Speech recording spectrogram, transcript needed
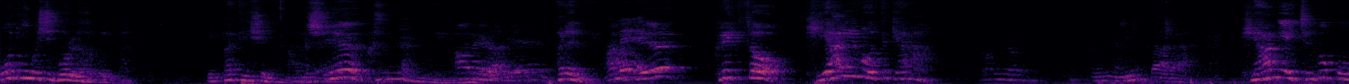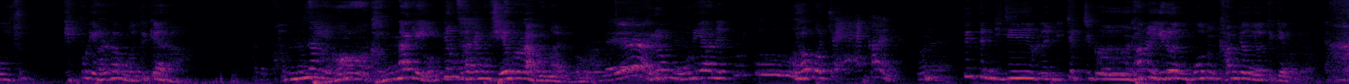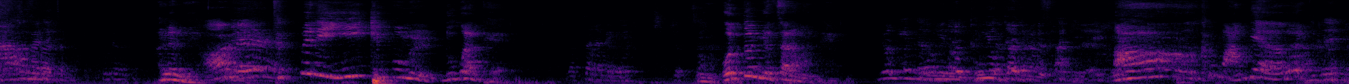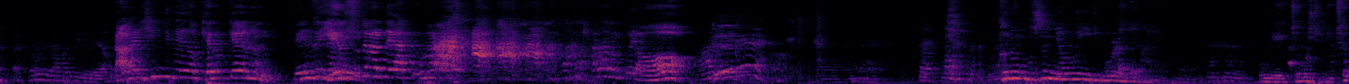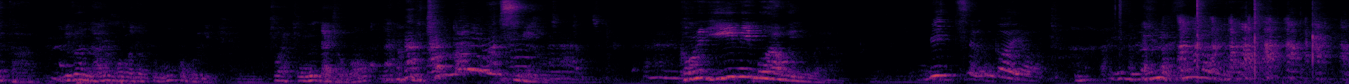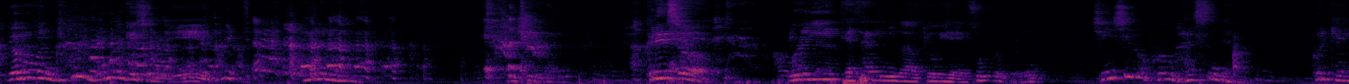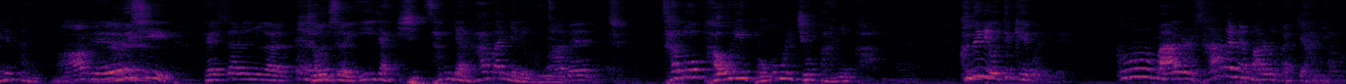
모든 것이 뭐를 하고 있냐? 임파테이션. 예. 흐른다는 거예요. 아멘. 할렐루야. 아멘. 그래서 기왕이면 어떻게 하나? 성령. 봐라. 기왕에 즐겁고 우수, 기쁘게 하려면 어떻게 하나? 아주 겁나게. 어, 겁나게 인정사정없이 해보라고 말이요. 네. 그럼 우리 안에 꿀꿀하고 쬐깐 응? 네. 뜨뜻 미지근한 미적지근하는 이런 모든 감정이 어떻게 해버려? 다 맞아. 할렐루야. 아멘. 특별히 이 기쁨을 누구한테? 옆 사람에게. 응, 어떤 옆 사람한테? 여기 있는 여기는 사지. 아, 그럼 안 돼. 근데 그런 영어들이 왜요? 나를 힘들게 해서 괴롭게 하는 그 예수들한테 갖고 하라는 거요. 아멘. 그는 무슨 영문인지 몰라잖아요. 우리 저것이 미쳤다. 이런 나를 보고도 또 웃고 그러기. 죽아 죽는다 저거. 천만의 말씀이에요. 그거는 이미 뭐 하고 있는 거야. 미친 거요. 여러분 이걸 모르고 계시네. 그래서 오늘 이 대사님과 교회 성도들은 진실로 그 말씀대로 그렇게 했다니까요. 아멘. 그것이 데살로니가 전서 2장 13절 하반절에 보면 아멘. 사도 바울이 복음을 전파하니까 그들이 어떻게 해버린대요? 그 말을 사람의 말로 받지 아니하고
